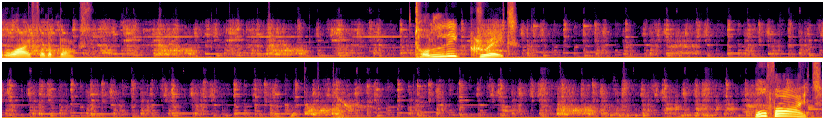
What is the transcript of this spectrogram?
why for the box. Totally great. More fight!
